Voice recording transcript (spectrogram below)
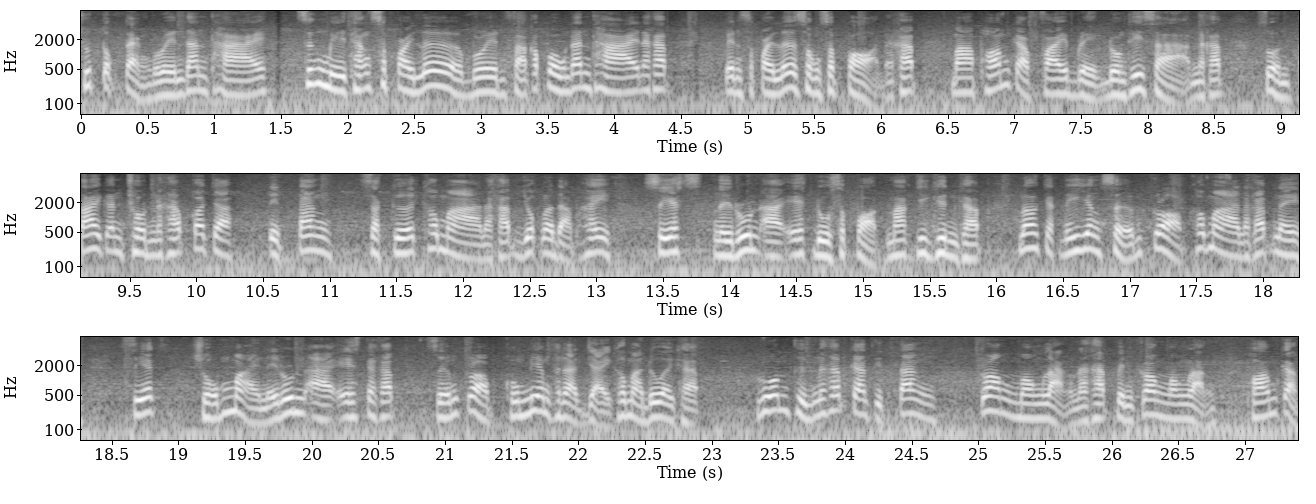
ชุดตกแต่งบริเวณด้านท้าย ซึ่งมีทั้งสปอยเลอร์บริเวณฝากระโปรงด้านท้ายนะครับ เป็นสปอยเลอร์ทรงสปอร์ตนะครับมาพร้อมกับไฟเบรกดวงที่3นะครับส่วนใต้กันชนนะครับก็จะติดตั้งสเกิร์ตเข้ามานะครับยกระดับให้ CS ในรุ่น RS ดูสปอร์ตมากยิ่งขึ้นครับนอกจากนี้ยังเสริมกรอบเข้ามานะครับใน CS โฉมใหม่ในรุ่น RS นะครับเสริมกรอบโครเมียมขนาดใหญ่เข้ามาด้วยครับรวมถึงนะครับการติดตั้งกล้องมองหลังนะครับเป็นกล้องมองหลัง พร้อมกับ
